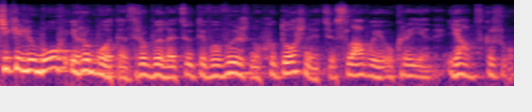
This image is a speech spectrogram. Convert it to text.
Тільки любов і робота зробила цю дивовижну художницю славою України. Я вам скажу.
